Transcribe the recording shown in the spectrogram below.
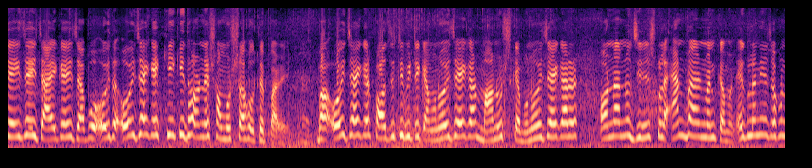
যেই যেই জায়গায় যাব ওই ওই জায়গায় কি কি ধরনের সমস্যা হতে পারে? বা ওই জায়গার পজিটিভিটি কেমন ওই জায়গার মানুষ কেমন ওই জায়গার অন্যান্য জিনিসগুলো এনভায়রনমেন্ট কেমন এগুলো নিয়ে যখন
